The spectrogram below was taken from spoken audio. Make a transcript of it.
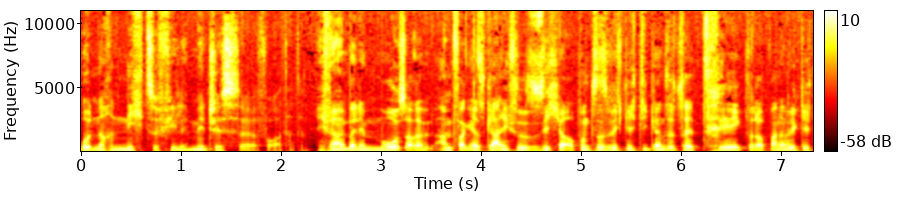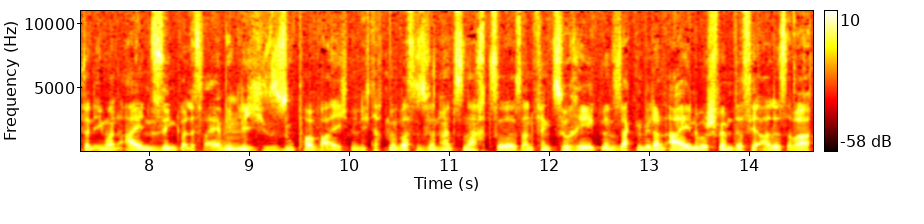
und noch nicht so viele Midges äh, vor Ort hatte. Ich war mir bei dem Moos auch am Anfang erst gar nicht so sicher, ob uns das wirklich die ganze Zeit trägt oder ob man da wirklich dann irgendwann einsinkt, weil es war ja mhm. wirklich mhm. super weich. Und ich dachte mir, was ist, wenn heute nachts äh, es anfängt zu regnen, sacken wir dann ein, überschwemmt das hier alles, aber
